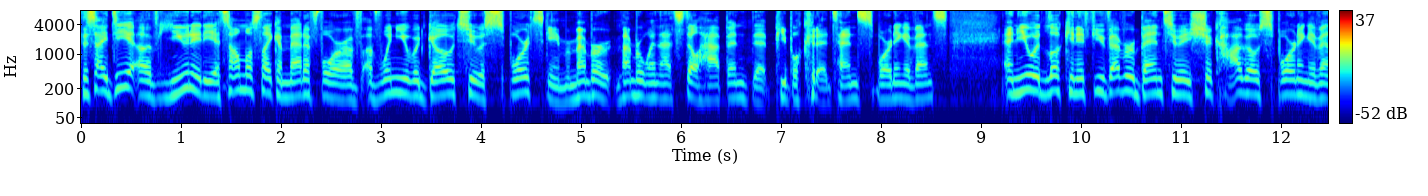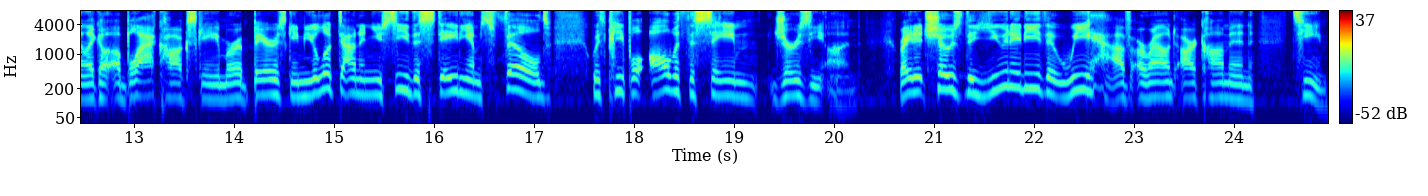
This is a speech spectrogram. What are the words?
This idea of unity, it's almost like a metaphor of, of when you would go to a sports game. Remember, remember when that still happened, that people could attend sporting events? And you would look, and if you've ever been to a Chicago sporting event, like a, a Blackhawks game or a Bears game, you look down and you see the stadiums filled with people all with the same jersey on, right? It shows the unity that we have around our common team.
